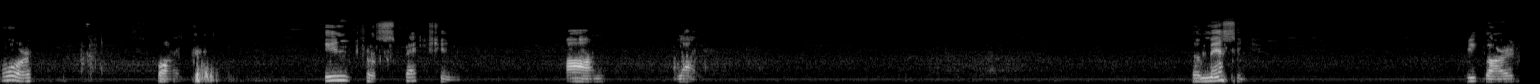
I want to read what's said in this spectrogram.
or spark introspection on life. The message regards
